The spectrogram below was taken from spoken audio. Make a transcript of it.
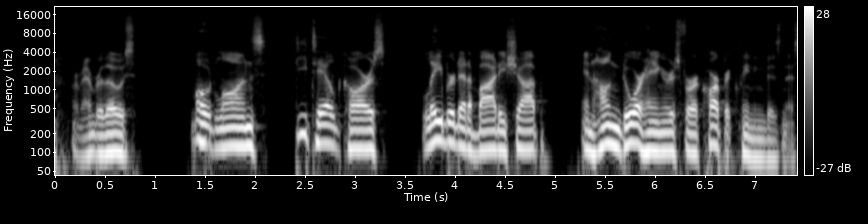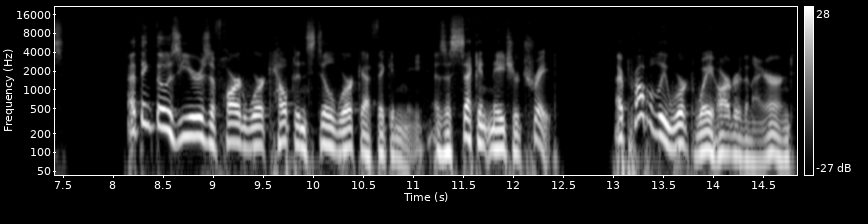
remember those, mowed lawns, detailed cars, labored at a body shop, and hung door hangers for a carpet cleaning business. I think those years of hard work helped instill work ethic in me as a second nature trait. I probably worked way harder than I earned,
